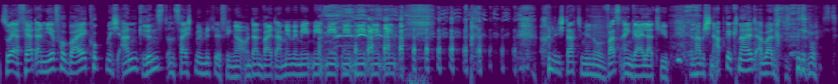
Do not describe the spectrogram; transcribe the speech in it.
So, er fährt an mir vorbei, guckt mich an, grinst und zeigt mir den Mittelfinger und dann weiter. Miep, miep, miep, miep, miep, miep, miep, miep. Und ich dachte mir nur, was ein geiler Typ. Dann habe ich ihn abgeknallt, aber dann, so ist-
